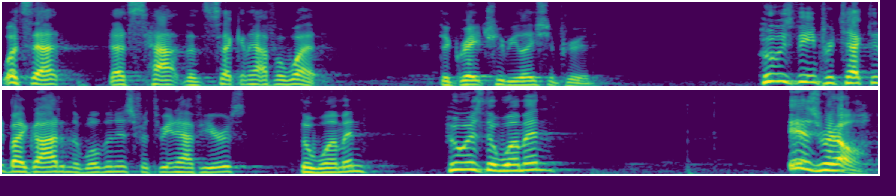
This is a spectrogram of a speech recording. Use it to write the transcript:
What's that? That's half, the second half of what? The Great Tribulation period. Who's being protected by God in the wilderness for three and a half years? The woman. Who is the woman? Israel.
